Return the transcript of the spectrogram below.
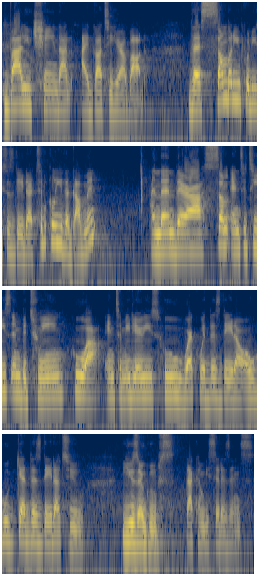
value chain that I got to hear about. There's somebody who produces data, typically the government, and then there are some entities in between who are intermediaries who work with this data or who get this data to user groups that can be citizens.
